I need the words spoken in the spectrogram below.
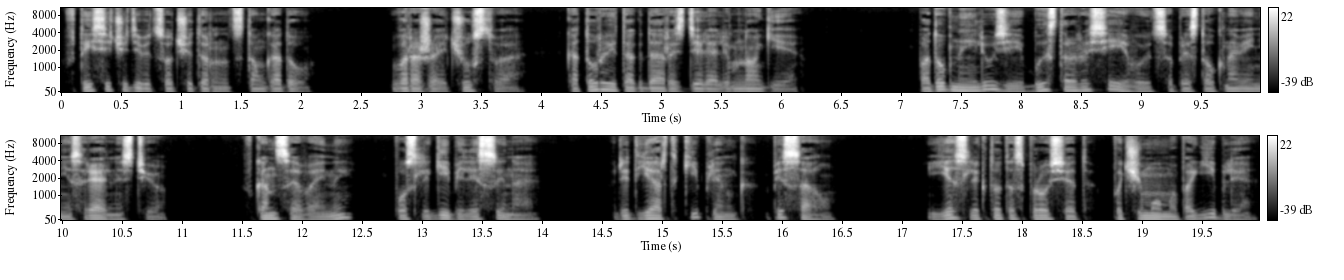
в 1914 году, выражая чувства, которые тогда разделяли многие. Подобные иллюзии быстро рассеиваются при столкновении с реальностью. В конце войны, после гибели сына, Ридьярд Киплинг писал: "Если кто-то спросит, почему мы погибли,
